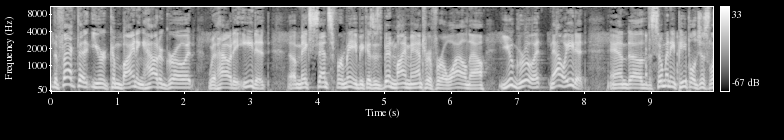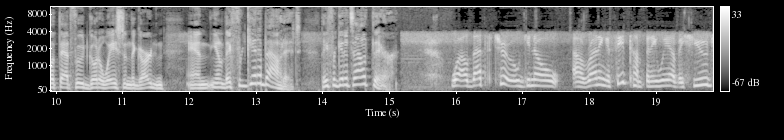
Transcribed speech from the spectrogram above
the fact that you're combining how to grow it with how to eat it uh, makes sense for me because it's been my mantra for a while now. You grew it, now eat it. And uh, so many people just let that food go to waste in the garden, and you know they forget about it. They forget it's out there. Well, that's true. You know, uh, running a seed company, we have a huge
